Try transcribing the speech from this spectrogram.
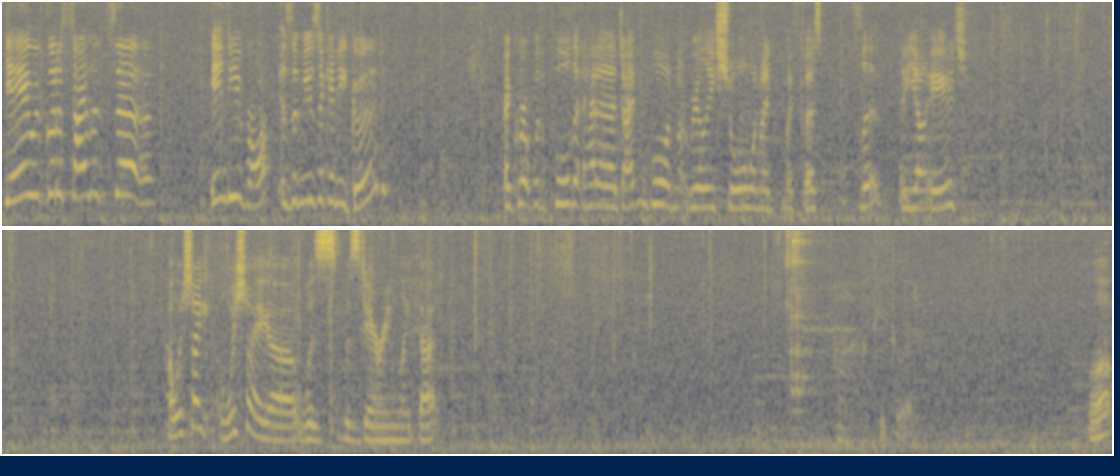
Yay, we've got a silencer. Indie rock. Is the music any good? I grew up with a pool that had a diving pool. I'm not really sure when I my first flip at a young age. I wish I, I wish I uh, was was daring like that. Ah, okay, good. Oh,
